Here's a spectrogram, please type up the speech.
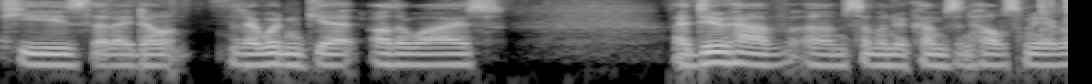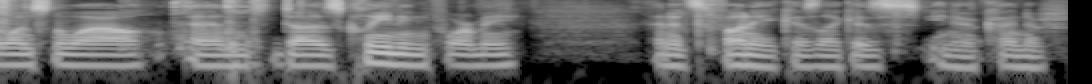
keys that I don't, that I wouldn't get otherwise. I do have um, someone who comes and helps me every once in a while and does cleaning for me. And it's funny because, like, as you know, kind of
